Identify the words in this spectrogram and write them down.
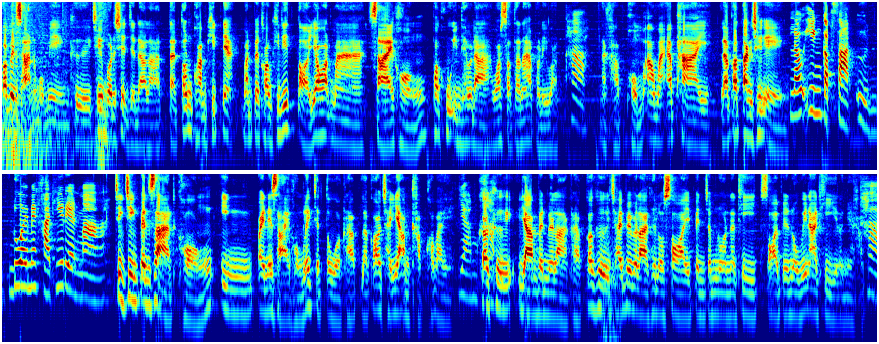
ก็เป็นสารของผมเอง คือชื่อบริษัทเจดดาราแต่ต้นความคิดเนี่ยมันเป็นความคิดที่ต่อยอดมาสายของพระครูอินเทวดาวัดสัตนาปริวัติค่ะ นะครับผมเอามาแอพพลายแล้วก็ตั้งชื่อเอง แล้วอิงกับศาสตร์อื่นด้วยไหมคะที่เรียนมา จริง ๆ เป็นศาสตร์ของอิงไปในสายของเลขเจ็ดตัวครับ แล้วก็ใช้ยามขับเข้าไป ยามขับ ก็คือยามเป็นเวลาครับ ก็คือใช้เป็นเวลาคือเราซอยเป็นจำนวนนาที ซอยเป็นจำนวนวินาทีอะไรเงี้ยครับ ค่ะ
